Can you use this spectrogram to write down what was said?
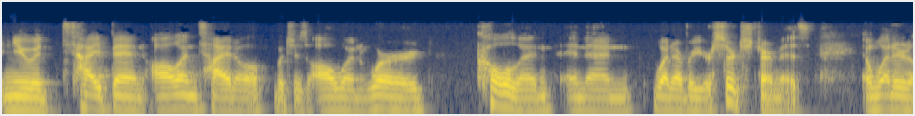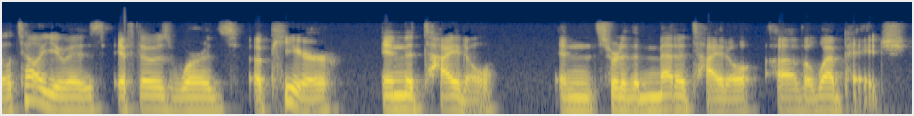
and you would type in all in title, which is all one word, colon, and then whatever your search term is. And what it'll tell you is if those words appear in the title, in sort of the meta title of a web page.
